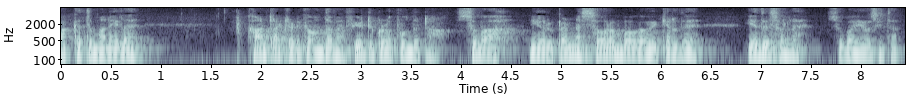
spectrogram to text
பக்கத்து மனையில் கான்ட்ராக்ட் எடுக்க வந்தவன் வீட்டுக்குள்ளே பூந்துட்டான். சுபா நீ ஒரு பெண்ணை சோரம் போக வைக்கிறது எது சொல்லு? சுபா யோசித்தான்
